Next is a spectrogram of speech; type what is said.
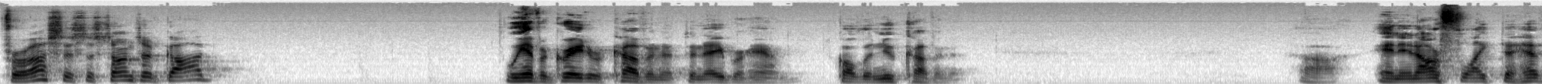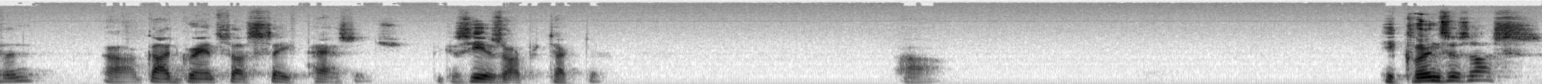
for us, as the sons of God, we have a greater covenant than Abraham, It's called the New Covenant. Uh, and in our flight to heaven, uh, God grants us safe passage because He is our protector. He cleanses us.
